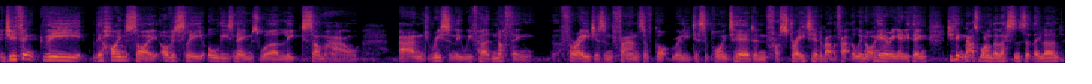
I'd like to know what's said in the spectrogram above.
do you think the the hindsight? Obviously, all these names were leaked somehow, and recently we've heard nothing for ages, and fans have got really disappointed and frustrated about the fact that we're not hearing anything. Do you think that's one of the lessons that they learned?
